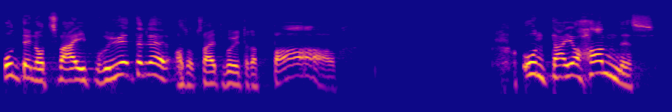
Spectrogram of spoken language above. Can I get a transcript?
Und dann noch zwei Brüder, also zwei Brüder, Paar. Und der Johannes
